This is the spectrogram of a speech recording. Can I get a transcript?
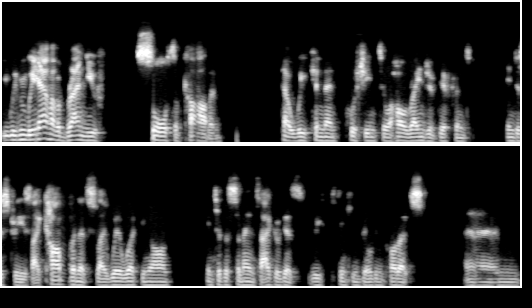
we, we now have a brand new source of carbon that we can then push into a whole range of different industries like carbonates, like we're working on, into the cement aggregates, rethinking building products, um,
